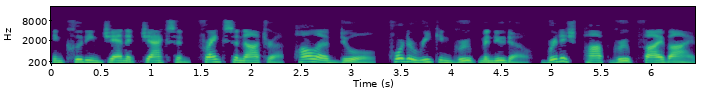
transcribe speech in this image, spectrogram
including Janet Jackson, Frank Sinatra, Paula Abdul, Puerto Rican group Menudo, British pop group Five Eye,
